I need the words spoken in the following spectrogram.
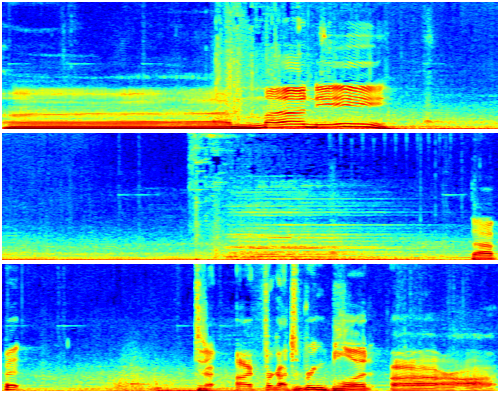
Uh, money. Stop it. Did I? I forgot to bring blood. Ah.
